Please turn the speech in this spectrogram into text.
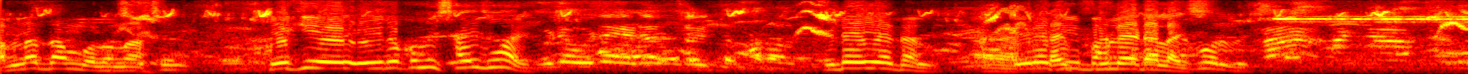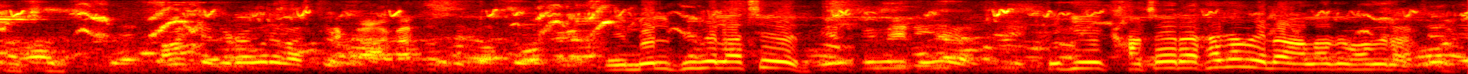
আপনার দাম বলো না। এ কি এইরকমই সাইজ হয়? এটাই এডাল এটা কি adult কাচ্চা আছে। এই মেল ফিমেল আছে? এ কি খাঁচায় রাখা যাবে না আলাদা ভাবে রাখতে হবে?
